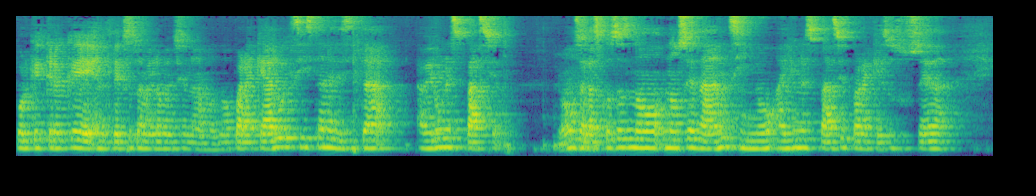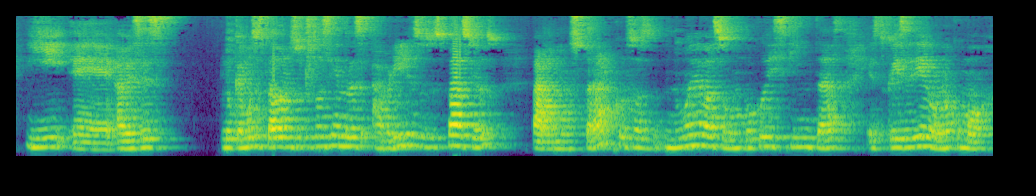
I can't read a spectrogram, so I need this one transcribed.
porque creo que en el texto también lo mencionamos, ¿no? Para que algo exista necesita haber un espacio, ¿no? O sea, las cosas no, no se dan si no hay un espacio para que eso suceda. Y eh, a veces lo que hemos estado nosotros haciendo es abrir esos espacios para mostrar cosas nuevas o un poco distintas, esto que dice Diego, ¿no? Como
